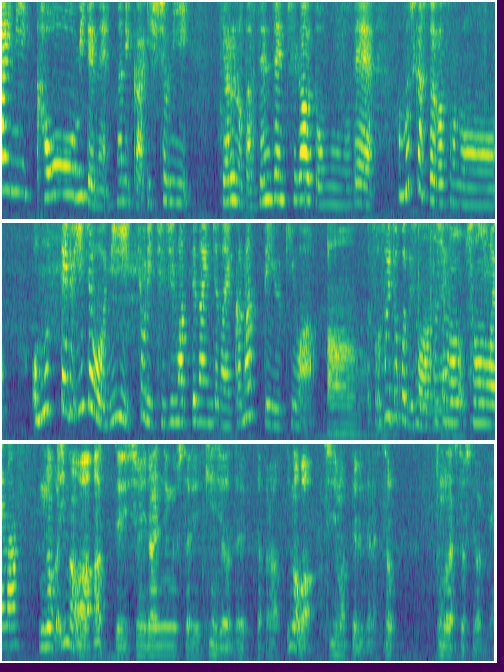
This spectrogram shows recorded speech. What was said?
際に顔を見てね何か一緒にやるのとは全然違うと思うのでもしかしたらその思ってる以上に距離縮まってないんじゃないかなっていう気はあーそうそういうとこですよね。まあ私もそう思いますなんか今は会って一緒にランニングしたり近所だったりだから今は縮まってるんじゃないですかその友達としてはみたい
